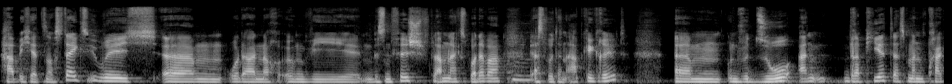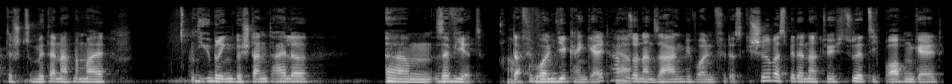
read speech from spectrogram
habe ich jetzt noch Steaks übrig ähm, oder noch irgendwie ein bisschen Fisch, Flammlachs, whatever. Das wird dann abgegrillt ähm, und wird so andrapiert, dass man praktisch zu Mitternacht nochmal die übrigen Bestandteile ähm, serviert. Dafür wollen wir kein Geld haben, Ja. sondern sagen, wir wollen für das Geschirr, was wir dann natürlich zusätzlich brauchen, Geld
